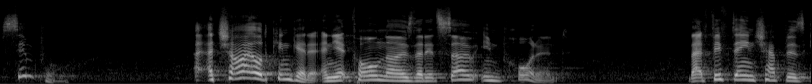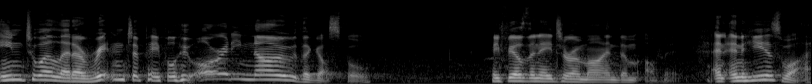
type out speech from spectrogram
simple. A, a child can get it, and yet Paul knows that it's so important that 15 chapters into a letter written to people who already know the gospel he feels the need to remind them of it. And, and here's why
